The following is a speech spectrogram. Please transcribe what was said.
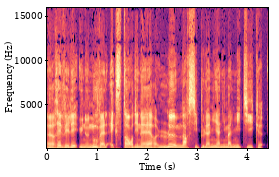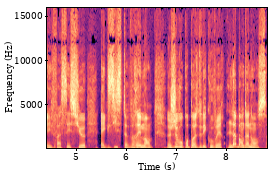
euh, révéler une nouvelle extraordinaire, le marsipulami, animal mythique et facétieux, existe vraiment. Je vous propose de découvrir la bande-annonce.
